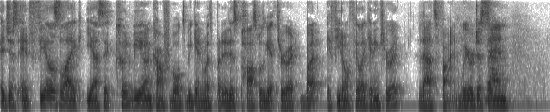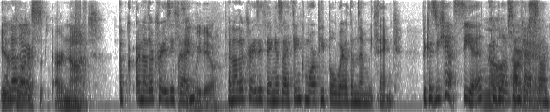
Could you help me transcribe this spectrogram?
it just it feels like yes, it could be uncomfortable to begin with, but it is possible to get through it. But if you don't feel like getting through it, that's fine. We were just Yeah. saying Another- earplugs are not A- another crazy thing thing we do. Another crazy thing is I think more people wear them than we think because you can't see it. No, people have it's some caps see. on.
